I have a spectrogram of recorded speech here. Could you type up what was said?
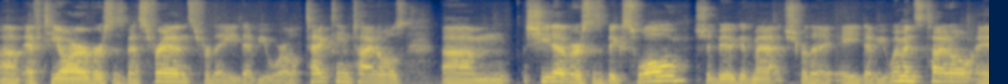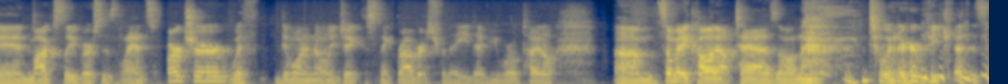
Um, FTR versus Best Friends for the AEW World Tag Team titles. Um, Shida versus Big Swole should be a good match for the AEW Women's title, and Moxley versus Lance Archer with the one and only Jake the Snake Roberts for the AEW World title. Um, somebody called out Taz on Twitter because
